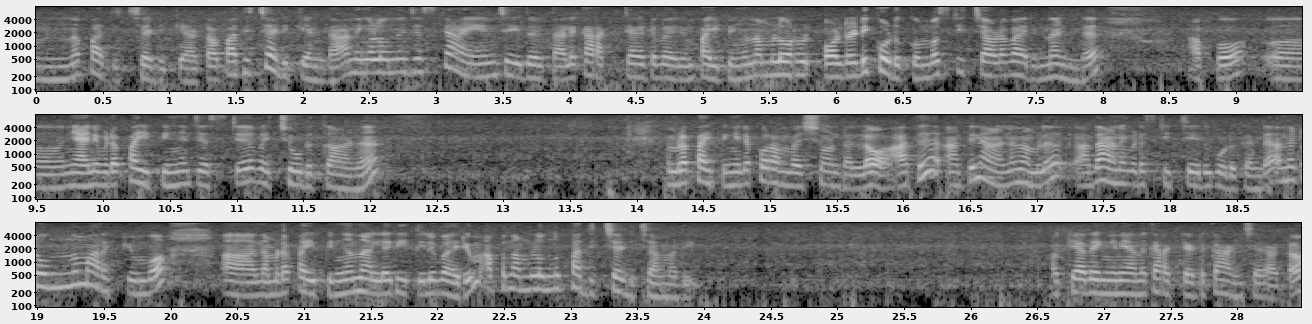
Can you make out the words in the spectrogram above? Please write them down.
ഒന്ന് പതിച്ചടിക്കുക കേട്ടോ. പതിച്ചടിക്കണ്ട. നിങ്ങളൊന്ന് ജസ്റ്റ് അയൺ ചെയ്തെടുത്താൽ കറക്റ്റായിട്ട് വരും. പൈപ്പിംഗ് നമ്മൾ ഓൾറെഡി കൊടുക്കുമ്പോൾ സ്റ്റിച്ച് അവിടെ വരുന്നുണ്ട്. അപ്പോൾ ഞാനിവിടെ പൈപ്പിംഗ് ജസ്റ്റ് വെച്ച് കൊടുക്കുകയാണ് നമ്മുടെ പൈപ്പിങ്ങിന്റെ പുറം വശം ഉണ്ടല്ലോ അത് അതിലാണ് നമ്മൾ അതാണ് ഇവിടെ സ്റ്റിച്ച് ചെയ്ത് കൊടുക്കേണ്ടത്. എന്നിട്ട് ഒന്ന് മറിക്കുമ്പോൾ നമ്മുടെ പൈപ്പിങ് നല്ല രീതിയിൽ വരും. അപ്പോൾ നമ്മളൊന്ന് പതിച്ചടിച്ചാൽ മതി. ഓക്കെ അതെങ്ങനെയാണെന്ന് കറക്റ്റായിട്ട് കാണിച്ചു തരാം കേട്ടോ.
